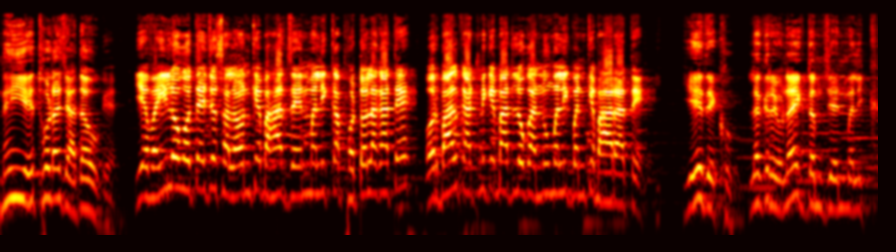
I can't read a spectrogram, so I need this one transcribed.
नहीं ये थोड़ा ज़्यादा हो गया। ये वही लोग होते हैं जो सलोन के बाहर जैन मलिक का फ़ोटो लगाते और बाल काटने के बाद लोग अनु मलिक बन के बाहर आते ये देखो लग रहे हो ना एकदम जैन मलिक?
